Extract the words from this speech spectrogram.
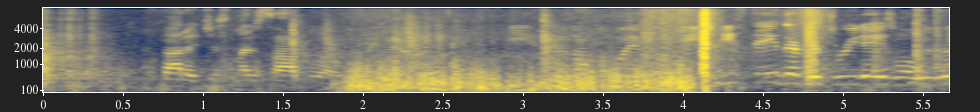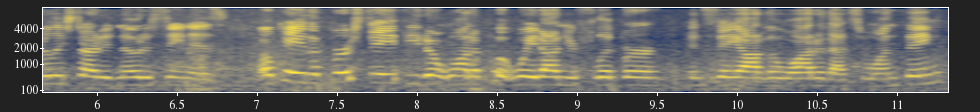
I thought I just might have saw a blow. He was on La Jolla Cove Beach. He stayed there for three days. And what we really started noticing is, okay, the first day, if you don't want to put weight on your flipper and stay out of the water, that's one thing.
